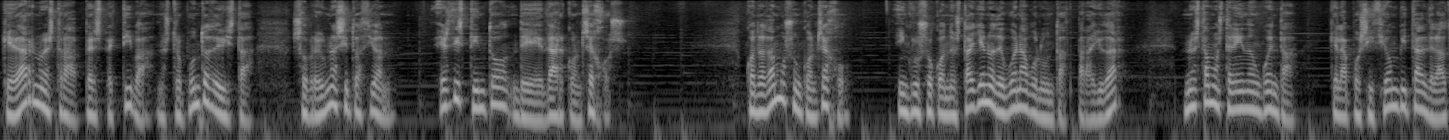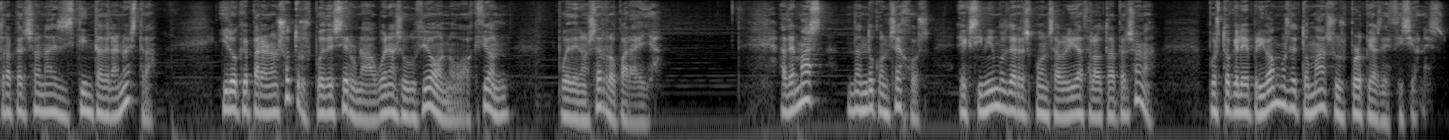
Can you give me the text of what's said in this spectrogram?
que dar nuestra perspectiva, nuestro punto de vista sobre una situación es distinto de dar consejos. Cuando damos un consejo, incluso cuando está lleno de buena voluntad para ayudar, no estamos teniendo en cuenta que la posición vital de la otra persona es distinta de la nuestra y lo que para nosotros puede ser una buena solución o acción, puede no serlo para ella. Además, dando consejos, eximimos de responsabilidad a la otra persona, puesto que le privamos de tomar sus propias decisiones.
